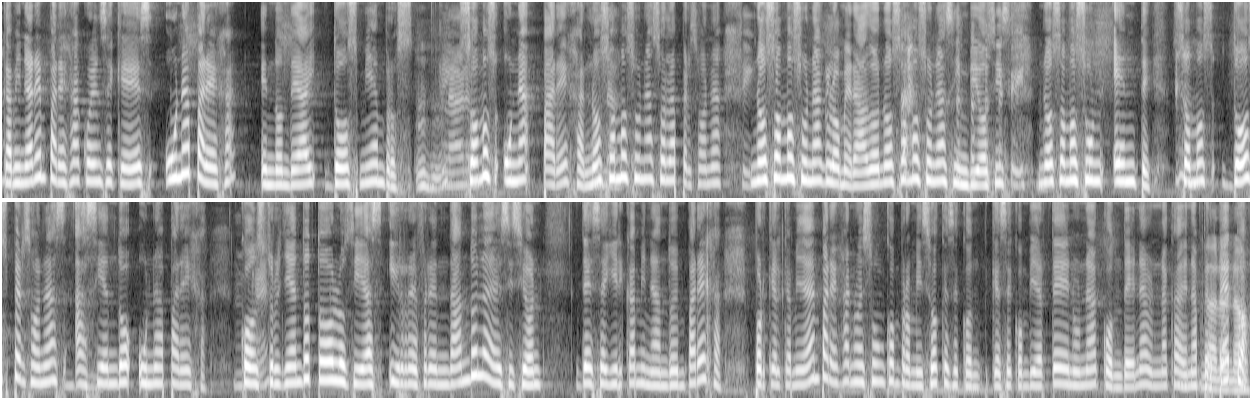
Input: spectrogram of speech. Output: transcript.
Caminar en pareja, acuérdense que es una pareja en donde hay dos miembros. Somos una pareja, no somos una sola persona, no somos un aglomerado, no somos una simbiosis, no somos un ente, somos dos personas haciendo una pareja, construyendo todos los días y refrendando la decisión de seguir caminando en pareja, porque el caminar en pareja no es un compromiso que se, que se convierte en una condena, en una cadena perpetua,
